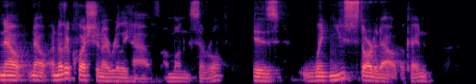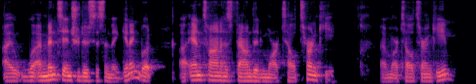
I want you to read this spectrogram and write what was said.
now, now another question I really have among several is when you started out. Okay, I I meant to introduce this in the beginning, but uh, Anton has founded Martel Turnkey. And Martel Turnkey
